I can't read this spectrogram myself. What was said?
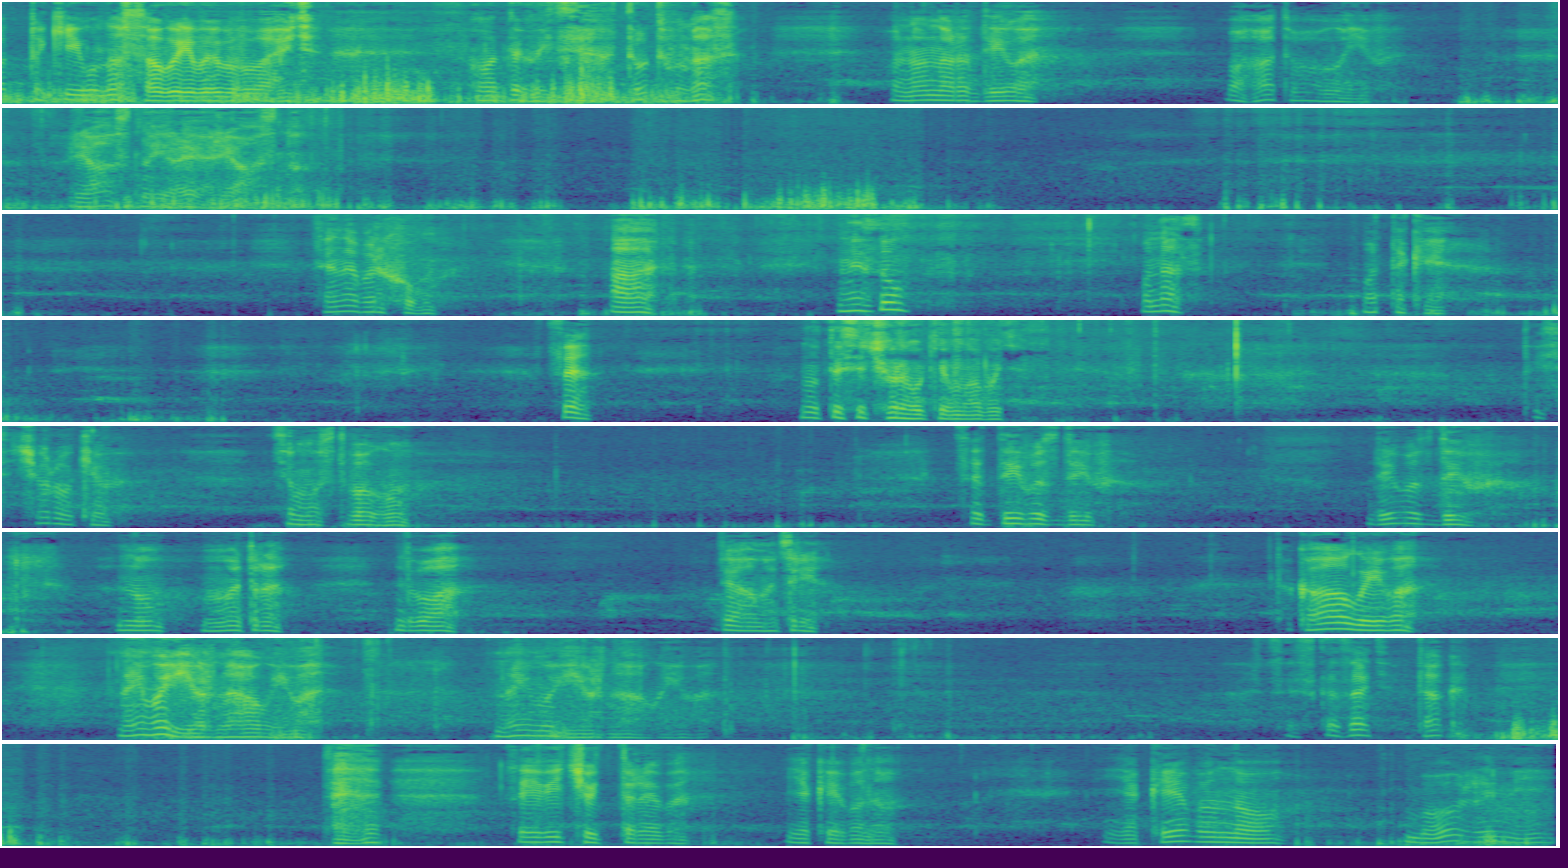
От такі у нас соливи бувають. От дивіться, тут у нас вона народила багато олив. Рясно і ре- рясно. Це наверху. А внизу у нас от таке. Це ну тисячу років, мабуть. Тисячу років цьому стволу. Це диво з див. Диво див. Ну, метра два в діаметрі. Така олива. Неймовірна олива. Неймовірна олива. Це сказати так. Це відчуть треба. Яке воно. Яке воно. Боже мій.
